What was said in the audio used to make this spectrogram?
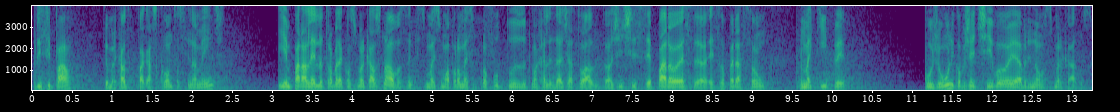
principal, que é o mercado que paga as contas finalmente, e em paralelo trabalhar com os mercados novos, que isso é mais uma promessa para o futuro do que uma realidade atual. Então a gente separou essa, essa operação numa equipe cujo único objetivo é abrir novos mercados.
